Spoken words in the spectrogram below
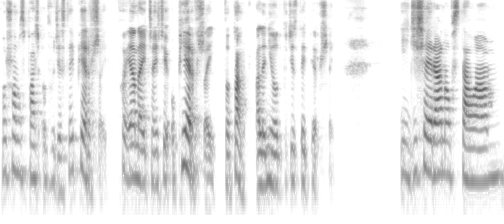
poszłam spać o 21. Bo ja najczęściej o pierwszej, to tak, ale nie o 21. I dzisiaj rano wstałam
